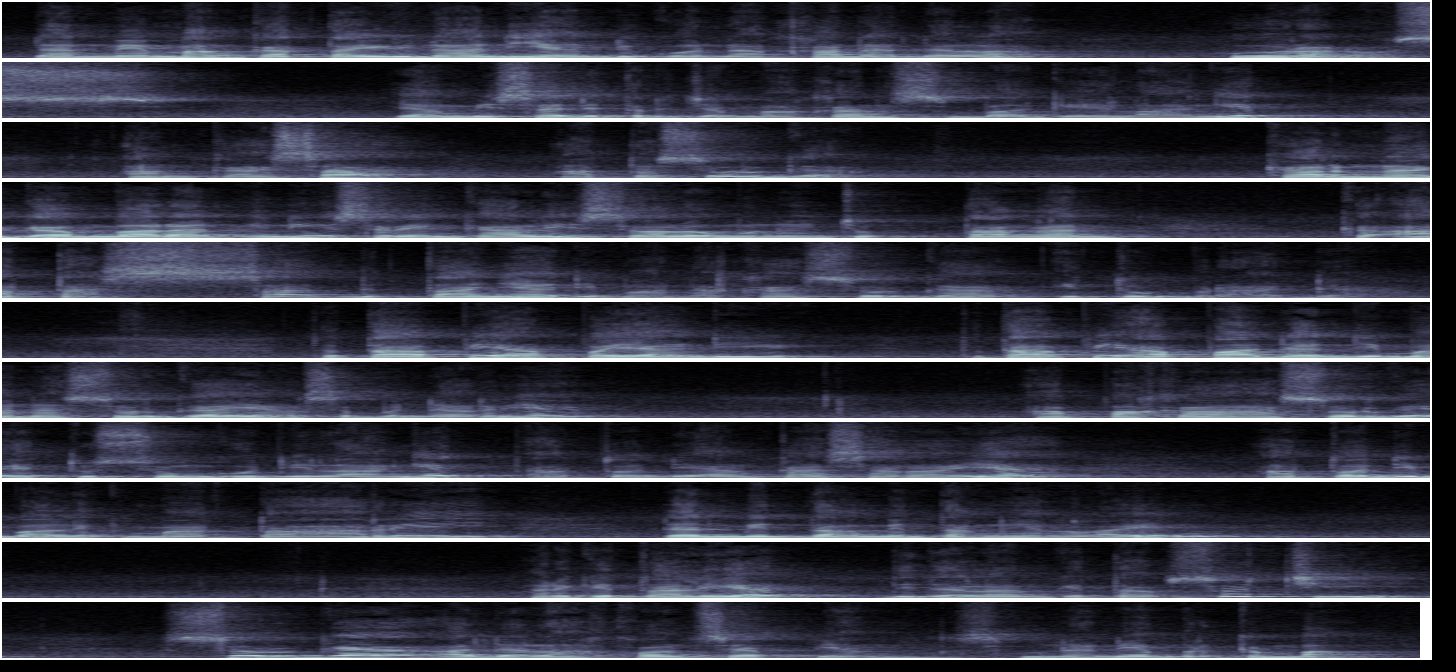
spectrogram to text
dan memang kata Yunani yang digunakan adalah Huranos yang bisa diterjemahkan sebagai langit, angkasa, atau surga. Karena gambaran ini sering kali selalu menunjuk tangan ke atas saat ditanya di manakah surga itu berada. Tetapi apa yang di tetapi apa dan di mana surga yang sebenarnya? Apakah surga itu sungguh di langit atau di angkasa raya atau di balik matahari dan bintang-bintang yang lain. Mari kita lihat di dalam kitab suci, surga adalah konsep yang sebenarnya berkembang.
